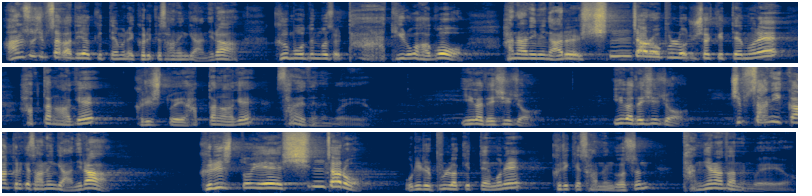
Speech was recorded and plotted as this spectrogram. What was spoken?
안수 집사가 되었기 때문에 그렇게 사는 게 아니라 그 모든 것을 다 뒤로 하고 하나님이 나를 신자로 불러 주셨기 때문에 합당하게 그리스도에 합당하게 살아야 되는 거예요. 이해가 되시죠? 이해가 되시죠? 집사니까 그렇게 사는 게 아니라 그리스도의 신자로 우리를 불렀기 때문에 그렇게 사는 것은 당연하다는 거예요.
